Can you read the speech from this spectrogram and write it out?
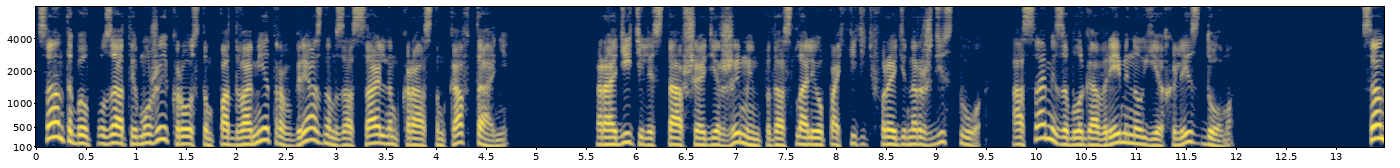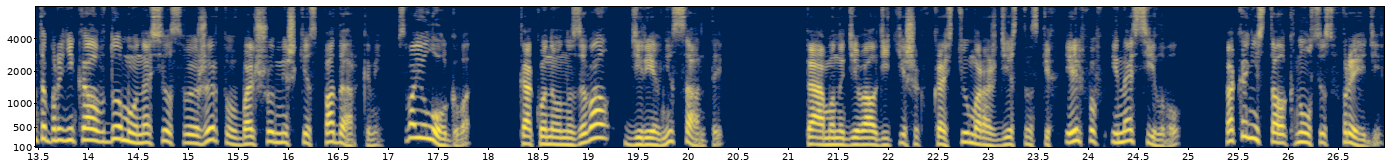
Санта был пузатый мужик ростом под два метра в грязном засальном красном кафтане. Родители, ставшие одержимыми, подослали его похитить Фредди на Рождество, а сами заблаговременно уехали из дома. Санта проникал в дом и уносил свою жертву в большом мешке с подарками, в свое логово, как он его называл, деревни Санты. Там он одевал детишек в костюмы рождественских эльфов и насиловал, пока не столкнулся с Фредди.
